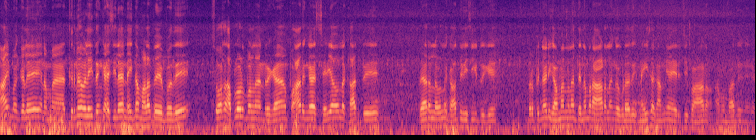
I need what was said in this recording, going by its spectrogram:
ஹாய் மக்களே. நம்ம திருநெல்வேலி தென்காசியில் இன்னைக்கு தான் மழை பெய்ய போகுது. ஸோ அப்லோட் பண்ணலான் இருக்கேன். பாருங்கள் சரியாவில் காற்று வேறு லெவலில் காற்று வீசிக்கிட்டு இருக்கு. அப்புறம் பின்னாடி கமர்லாம் தென்னமரம் ஆடலாம் ஆடலாங்க கூடாது. நைஸாக கம்மியாயிருச்சு இப்போ ஆடம். அவன் பார்த்துக்கங்க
